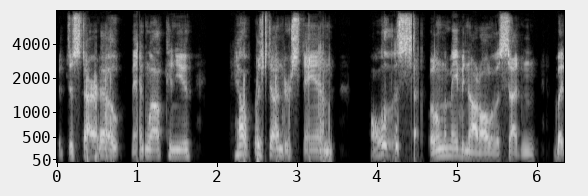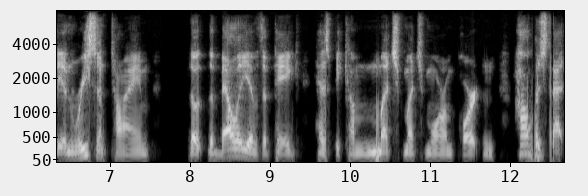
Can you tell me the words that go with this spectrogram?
But to start out, Manuel, can you help us to understand all of a sudden, well, maybe not all of a sudden, but in recent time, the, the belly of the pig has become much, much more important. How has that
